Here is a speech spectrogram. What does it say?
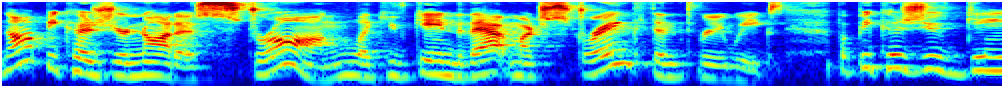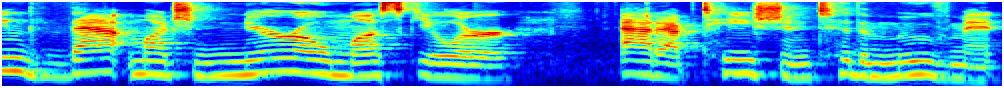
Not because you're not as strong, like you've gained that much strength in three weeks, but because you've gained that much neuromuscular adaptation to the movement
